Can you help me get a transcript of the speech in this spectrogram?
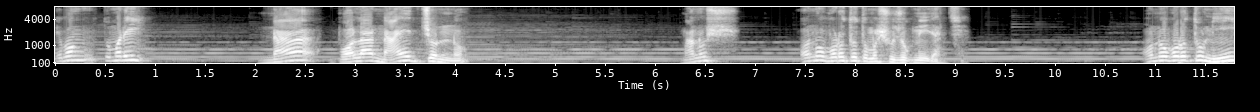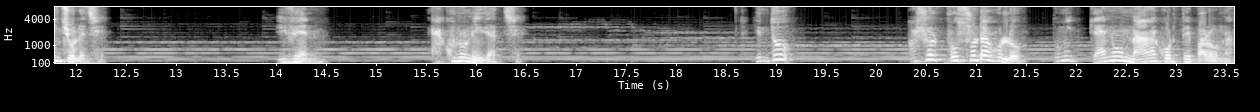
এবং তোমার এই না বলা নায়ের জন্য মানুষ অনবরত তোমার সুযোগ নিয়ে যাচ্ছে। অনবরত নিয়েই চলেছে। ইভেন এখনও নিয়ে যাচ্ছে। কিন্তু আসল প্রশ্নটা হলো, তুমি কেন না করতে পারো না?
